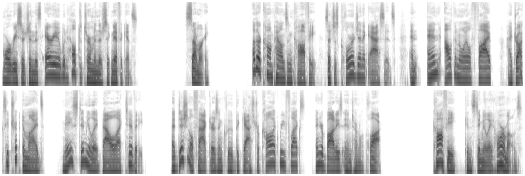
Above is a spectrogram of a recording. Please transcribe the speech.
More research in this area would help determine their significance. Summary Other compounds in coffee, such as chlorogenic acids and N alkanoyl 5 hydroxytryptamides, may stimulate bowel activity. Additional factors include the gastrocolic reflex and your body's internal clock. Coffee can stimulate hormones.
